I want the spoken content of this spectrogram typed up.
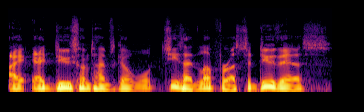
I, I do sometimes go, well, geez, I'd love for us to do this,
